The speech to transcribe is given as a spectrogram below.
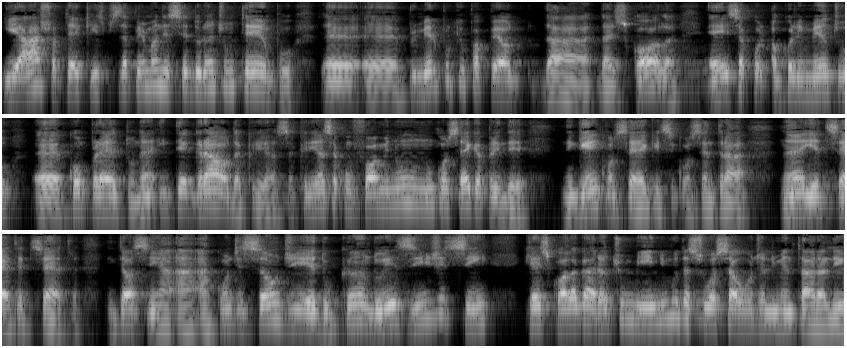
E acho até que isso precisa permanecer durante um tempo. É, é, primeiro, porque o papel da, da escola é esse acolhimento é, completo, né? integral da criança. Criança com fome não, não consegue aprender. Ninguém consegue se concentrar, né? E etc, etc. Então, assim, a, a condição de educando exige, sim, que a escola garante o mínimo da sua saúde alimentar ali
